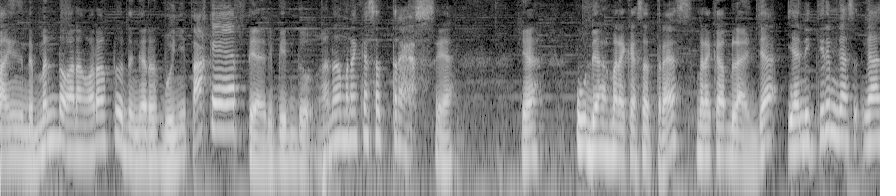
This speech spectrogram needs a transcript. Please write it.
paling demen tuh orang-orang tuh denger bunyi paket ya di pintu karena mereka stres ya. Ya. Udah mereka stres mereka belanja yang dikirim nggak nggak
